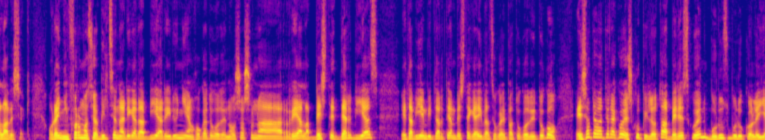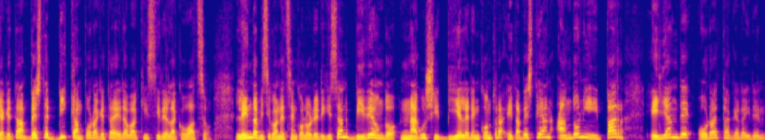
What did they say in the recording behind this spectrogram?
alabezek. Orain informazioa biltzen ari gara bihar iruñean jokatuko den osasuna reala beste derbiaz eta bien bitartean beste gai batzuk aipatuko dituko. Esate baterako eskupilota berezkoen buruzburuko lehiaketa beste bi kanporaketa erabaki zirelako atzo. Lehen da biziko anetzen kolorerik izan, bide ondo nagusi bieleren kontra eta bestean Andoni Ipar Elande orata garairen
